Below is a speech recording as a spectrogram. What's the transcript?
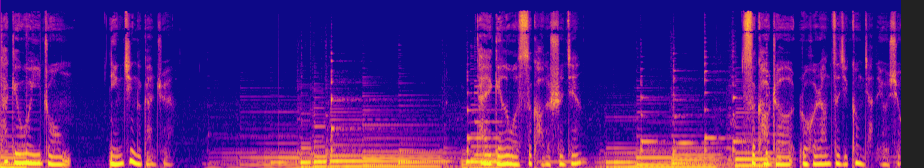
它给我一种宁静的感觉，它也给了我思考的时间，思考着如何让自己更加的优秀。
